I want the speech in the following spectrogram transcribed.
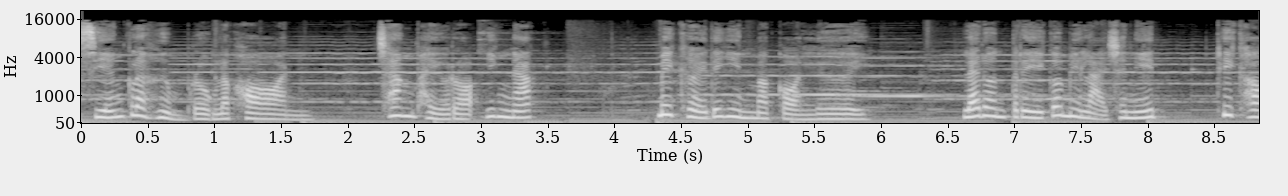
เสียงกระหึ่มโรงละคร ช่างไพเราะยิ่งนัก ไม่เคยได้ยินมาก่อนเลย และดนตรีก็มีหลายชนิดที่เขา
